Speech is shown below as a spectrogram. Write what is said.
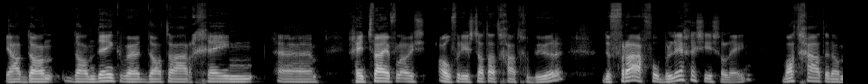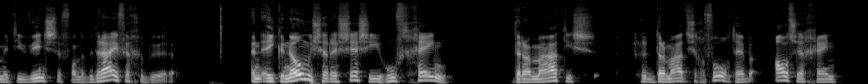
Ja, dan, dan denken we dat daar geen, uh, geen twijfel over is dat dat gaat gebeuren. De vraag voor beleggers is alleen, wat gaat er dan met die winsten van de bedrijven gebeuren? Een economische recessie hoeft geen dramatisch, dramatische gevolgen te hebben als er geen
